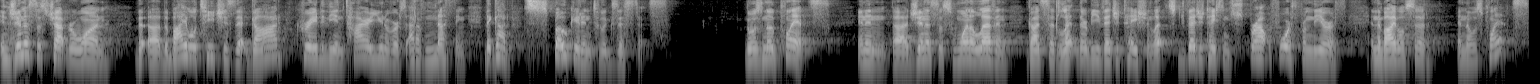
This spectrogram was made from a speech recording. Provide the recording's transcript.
In Genesis chapter 1, the, uh, the Bible teaches that God created the entire universe out of nothing, that God spoke it into existence. There was no plants. And in uh, Genesis 1:11, God said, "Let there be vegetation. Let vegetation sprout forth from the earth." And the Bible said, "And there was plants."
